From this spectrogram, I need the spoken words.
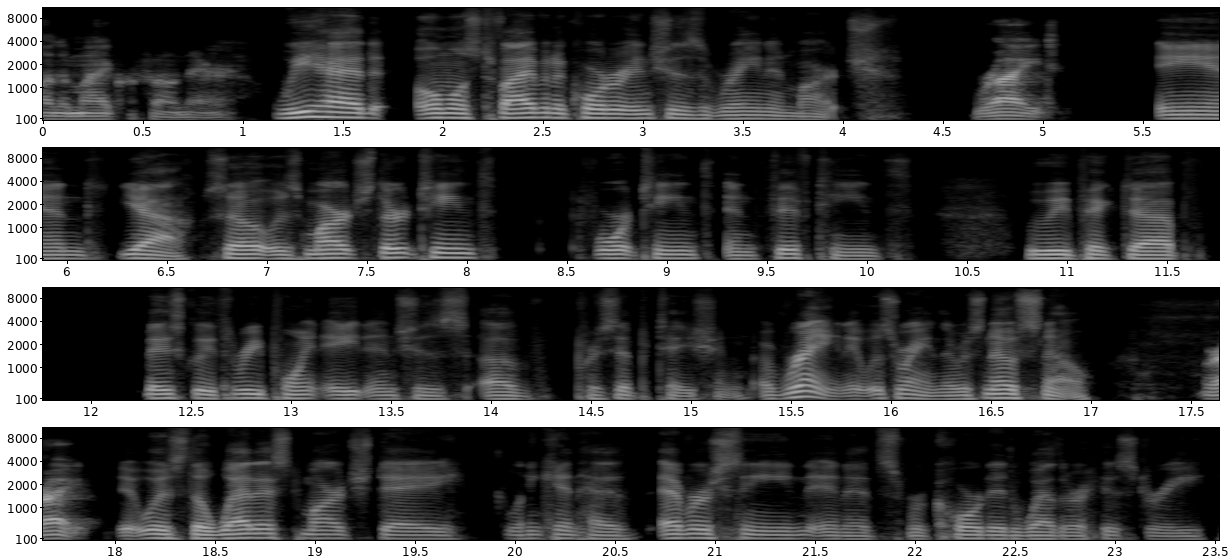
on the microphone there. We had almost five and a quarter inches of rain in March. Right. And yeah, so it was March 13th, 14th, and 15th. We picked up basically 3.8 inches of precipitation of rain. It was rain. There was no snow. Right. It was the wettest March day Lincoln had ever seen in its recorded weather history,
